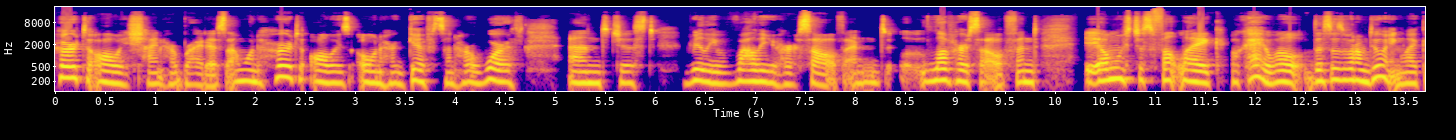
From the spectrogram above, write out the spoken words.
her to always shine her brightest. I want her to always own her gifts and her worth and just really value herself and love herself. And it almost just felt like, okay, well, this is what I'm doing. Like,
